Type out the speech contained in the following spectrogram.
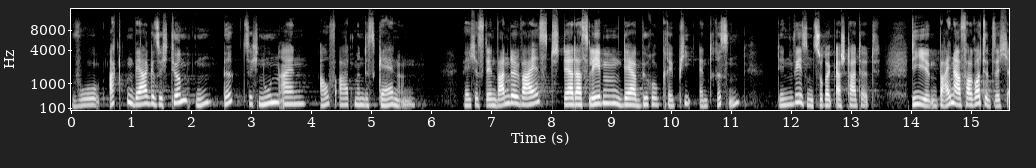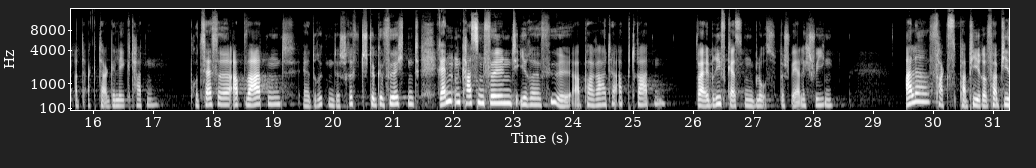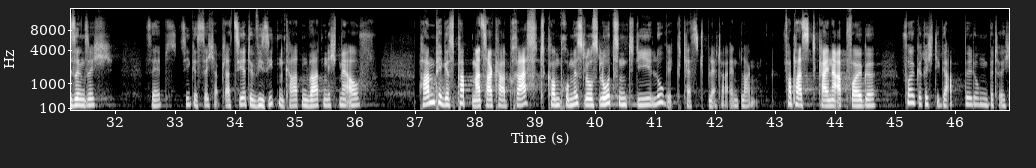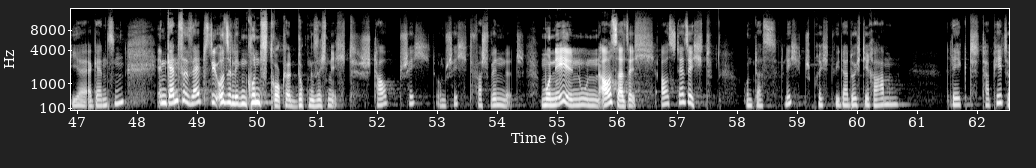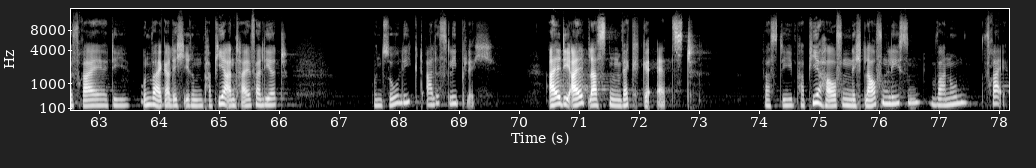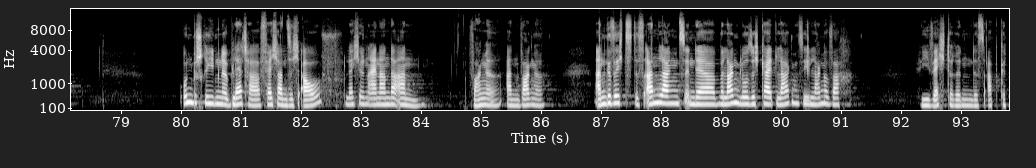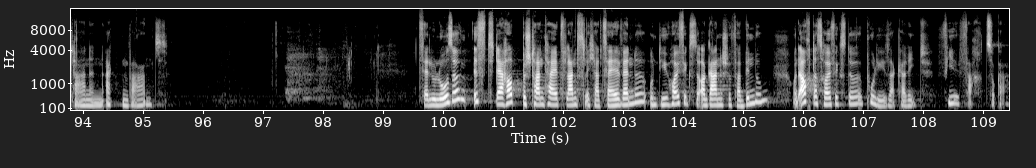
Wo Aktenberge sich türmten, birgt sich nun ein aufatmendes Gähnen, welches den Wandel weist, der das Leben der Bürokratie entrissen, den Wesen zurückerstattet, die beinahe verrottet sich ad acta gelegt hatten. Prozesse abwartend, erdrückende Schriftstücke fürchtend, Rentenkassen füllend, ihre Fühlapparate abtraten, weil Briefkästen bloß beschwerlich schwiegen. Alle Faxpapiere verpieseln sich. Selbst siegessicher platzierte Visitenkarten warten nicht mehr auf. Pampiges Pappmassaker prasst kompromisslos lotsend die Logiktestblätter entlang. Verpasst keine Abfolge, folgerichtige Abbildungen bitte hier ergänzen. In Gänze selbst die urseligen Kunstdrucke ducken sich nicht. Staubschicht um Schicht verschwindet. Monet nun außer sich, aus der Sicht und das Licht spricht wieder durch die Rahmen, legt Tapete frei, die unweigerlich ihren Papieranteil verliert. Und so liegt alles lieblich, all die Altlasten weggeätzt. Was die Papierhaufen nicht laufen ließen, war nun frei. Unbeschriebene Blätter fächern sich auf, lächeln einander an, Wange an Wange, Angesichts des Anlangens in der Belanglosigkeit lagen sie lange wach, wie Wächterinnen des abgetanen Aktenwahns. Zellulose ist der Hauptbestandteil pflanzlicher Zellwände und die häufigste organische Verbindung und auch das häufigste Polysaccharid, Vielfachzucker.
